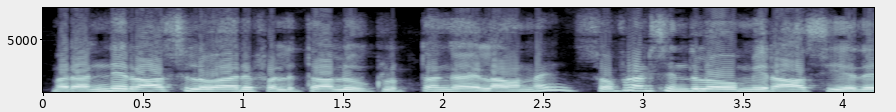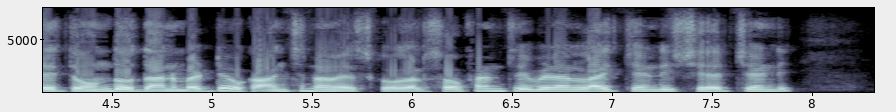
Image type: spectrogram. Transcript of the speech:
మరి అన్ని రాశుల వారి ఫలితాలు క్లుప్తంగా ఎలా ఉన్నాయి? సో ఫ్రెండ్స్ ఇందులో మీ రాశి ఏదైతే ఉందో దాన్ని బట్టి ఒక అంచనా వేసుకోగలరు. సో ఫ్రెండ్స్ ఈ వీడియోని లైక్ చేయండి షేర్ చేయండి.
